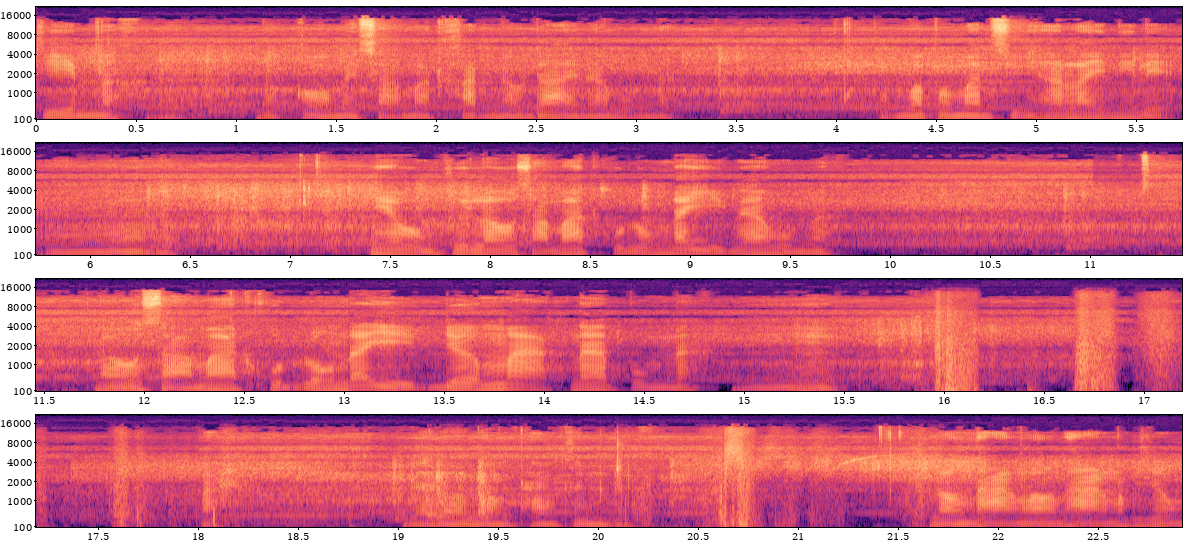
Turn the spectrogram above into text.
เกมนะอะเราก็ไม่สามารถคัดเราได้นะผมนะ ผมว่าประมาณสี่ห้าไร่นี่แหละอ่าเนี่ยผมคือเราสามารถขุดลงได้อีกนะผมนะ เราสามารถขุดลงได้อีกเยอะมากนะผมนะนี่ ไปเดี๋ยวเรา ลองทางขึ้นดูลองทางลองทางนะผู้ชม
